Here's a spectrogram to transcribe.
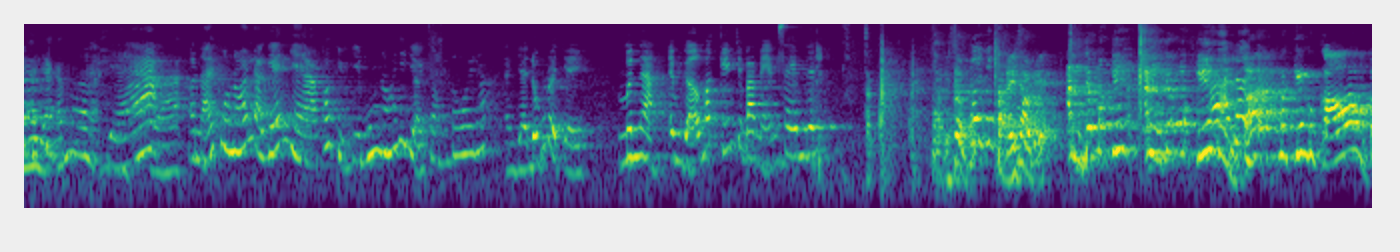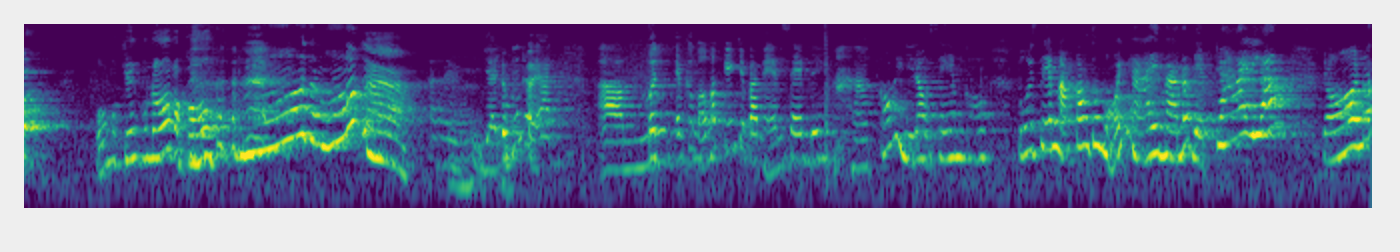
Dạ dạ cảm ơn. Dạ, Dạ. hồi nãy cô nói là ghé nhà có chuyện gì muốn nói với vợ chồng tôi đó. À, dạ đúng rồi chị. Minh à em gỡ mắt kiến cho ba mẹ em xem đi. Tại sao, tại sao để ăn cái mắt kiến, ăn cái mắt kiến. Người ta? mắt kiến của con Ủa mắt kiến của nó mà cô. nhớ tao hết à à, dạ đúng rồi anh à, minh em cứ mở mắt kiến cho ba mẹ em xem đi À, có cái gì đâu xem cô tôi xem mặt con tôi mỗi ngày mà nó đẹp trai lắm trời ơi nó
